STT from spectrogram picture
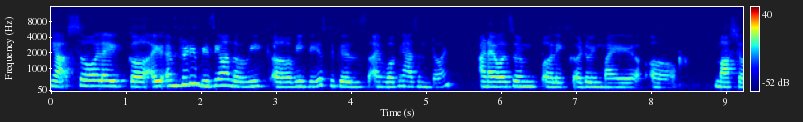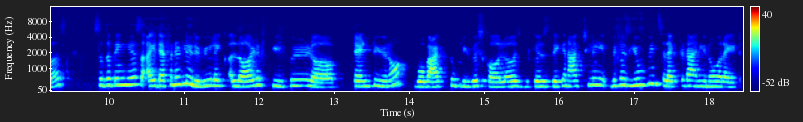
Yeah, so like uh, I, I'm pretty busy on the week uh, weekdays because I'm working as an intern and I also am uh, like uh, doing my uh, masters. So the thing is, I definitely review like a lot of people uh, tend to you know go back to previous scholars because they can actually because you've been selected and you know right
